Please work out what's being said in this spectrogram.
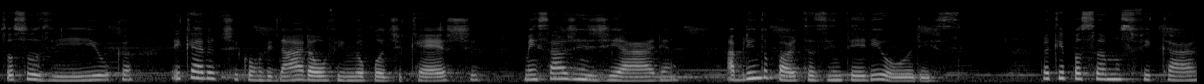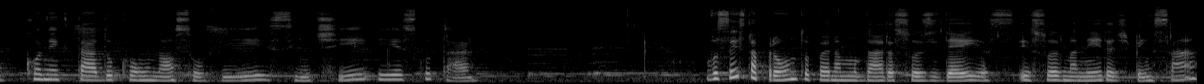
sou Suzilka e quero te convidar a ouvir meu podcast Mensagens Diárias Abrindo Portas Interiores, para que possamos ficar conectado com o nosso ouvir, sentir e escutar. Você está pronto para mudar as suas ideias e suas maneiras de pensar?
